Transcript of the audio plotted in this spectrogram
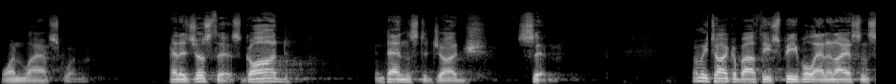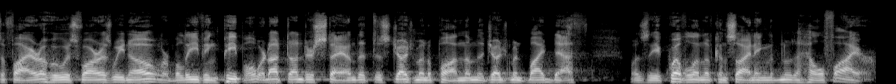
one last one. And it's just this God intends to judge sin. When we talk about these people, Ananias and Sapphira, who, as far as we know, were believing people, we're not to understand that this judgment upon them, the judgment by death, was the equivalent of consigning them to hell fire.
